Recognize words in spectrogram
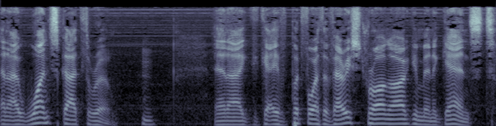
and I once got through. Hmm. And I gave put forth a very strong argument against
